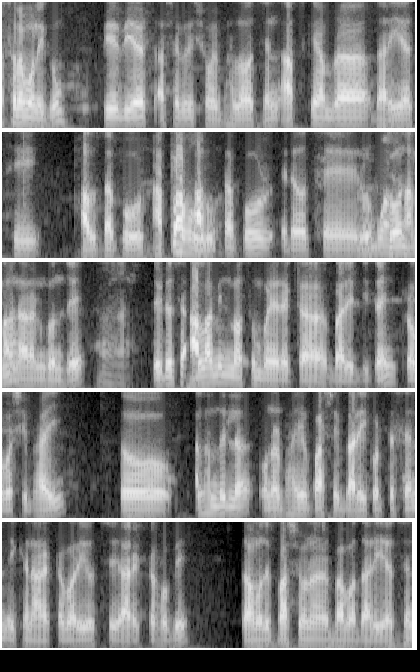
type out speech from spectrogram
আসসালামু আলাইকুম। প্রিয় বিয়ার্স আশা করি সবাই ভালো আছেন। আজকে আমরা দাঁড়িয়ে আছি আলতাপুর। আলতাপুর এটা হচ্ছে রূপগঞ্জ নারায়ণগঞ্জে। হ্যাঁ, তো এটা হচ্ছে আলামিন মাসুম ভাইয়ের একটা বাড়ির ডিজাইন প্রবাসী ভাই। তো আলহামদুলিল্লাহ ওনার ভাইও পাশে বাড়ি করতেছেন। এখানে আরেকটা বাড়ি হচ্ছে আরেকটা হবে। তো আমাদের পাশে ওনার বাবা দাঁড়িয়ে আছেন।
